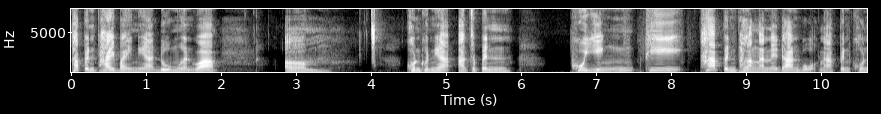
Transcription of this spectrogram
ถ้าเป็นไพ่ใบนี้ดูเหมือนว่า คนคนนี้อาจจะเป็นผู้หญิงที่ถ้าเป็นพลังงานในด้านบวกนะ เป็นคน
